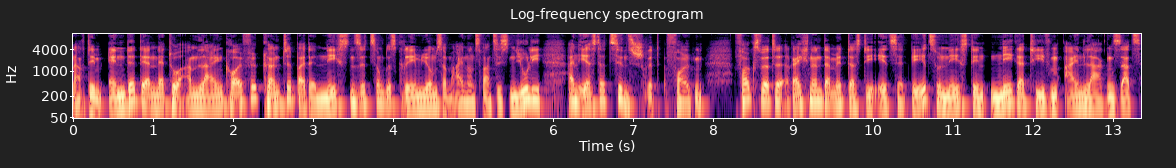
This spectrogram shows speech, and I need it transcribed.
Nach dem Ende der Nettoanleihenkäufe könnte bei der nächsten Sitzung des Gremiums am 21. Juli ein erster Zinsschritt folgen. Volkswirte rechnen damit, dass die EZB zunächst den negativen Einlagensatz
